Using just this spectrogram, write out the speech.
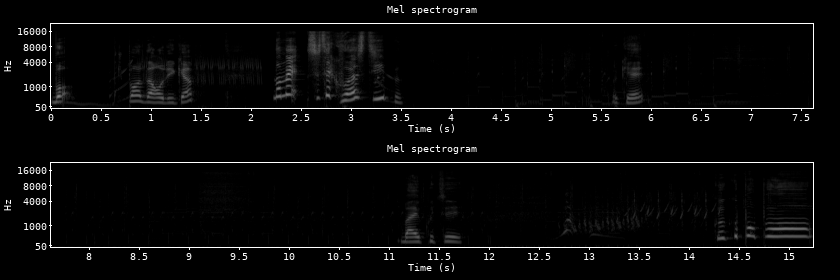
Bon, tu parles d'un handicap. Non mais, c'était quoi ce type? Ok. Bah écoutez. Coucou Pompon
